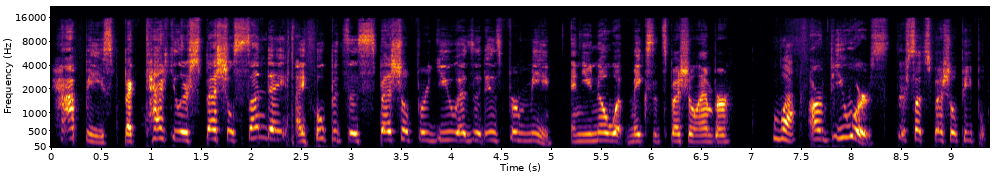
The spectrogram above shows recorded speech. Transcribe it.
Happy, spectacular, special Sunday. I hope it's as special for you as it is for me. And you know what makes it special, Amber? What? Our viewers. They're such special people.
